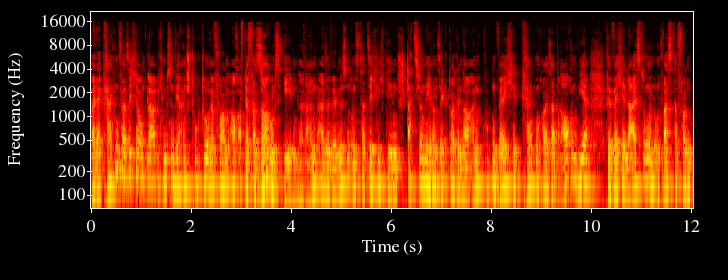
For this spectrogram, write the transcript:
Bei der Krankenversicherung, glaube ich, müssen wir an Strukturreformen auch auf der Versorgungsebene ran. Also wir müssen uns tatsächlich den stationären Sektor genau angucken, welche Krankenhäuser brauchen wir, für welche Leistungen und was davon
